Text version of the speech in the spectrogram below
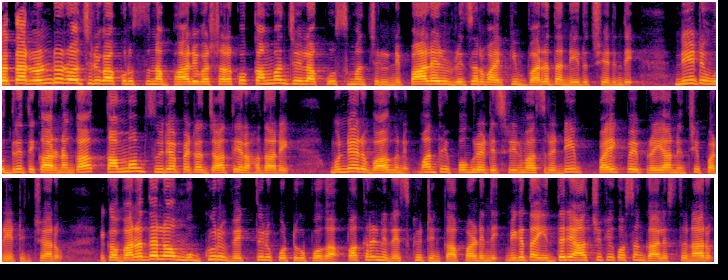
గత రెండు రోజులుగా కురుస్తున్న భారీ వర్షాలకు ఖమ్మం జిల్లా కూసుమంచులోని పాలేరు రిజర్వాయర్కి వరద నీరు చేరింది. నీటి ఉధృతి కారణంగా ఖమ్మం సూర్యాపేట జాతీయ రహదారి మున్నేరు వాగుని మంత్రి పొంగులేటి శ్రీనివాసరెడ్డి బైక్పై ప్రయాణించి పర్యటించారు. ఇక వరదలో ముగ్గురు వ్యక్తులు కొట్టుకుపోగా ఒకరిని రెస్క్యూ టీం కాపాడింది. మిగతా ఇద్దరి ఆచూకీ కోసం గాలిస్తున్నారు.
